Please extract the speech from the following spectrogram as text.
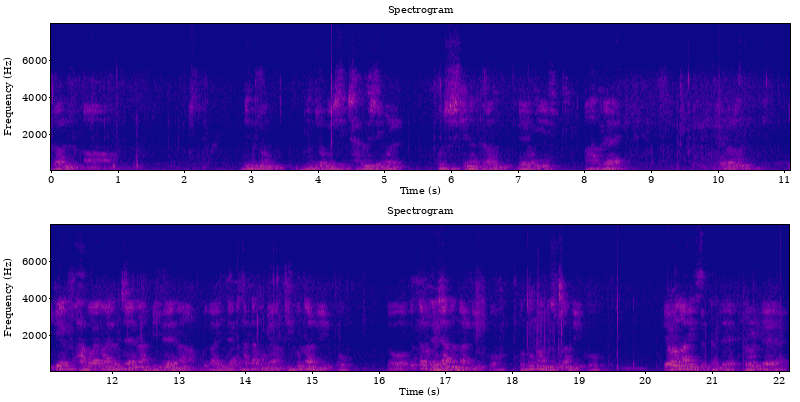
그런 어, 민중 민족 의식 자긍심을 고취시키는 그런 내용이 아 그래. 그러면 이게 과거에나 현재나 미래나 우리가 인생을 살다 보면 기쁜 날도 있고 또 뜻대로 되지 않는 날도 있고 고통받는 순간도 있고 여러 날이 있을 텐데 그럴 때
